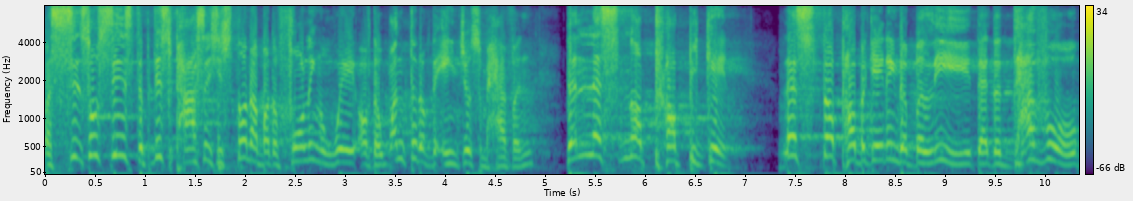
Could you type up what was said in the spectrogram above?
But so, since the, this passage is not about the falling away of the one third of the angels from heaven, then let's not propagate Let's stop propagating the belief that the devil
